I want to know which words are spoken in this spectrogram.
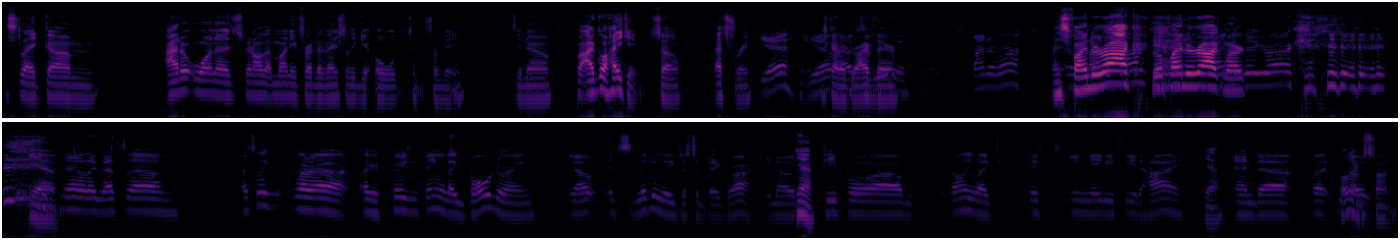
it's like um, I don't want to spend all that money for it to eventually get old to, for me, you know. But I go hiking, so that's free. Yeah, yeah. Just gotta drive there. You know, you just find a rock. You Let's know, find a rock. Go find a rock, Find Mark. big rock. Yeah. No, like that's um, that's like what uh like a crazy thing with like bouldering. You know, it's literally just a big rock. You know, Yeah. People um, it's only like fifteen maybe feet high, Yeah, and uh, but you know, boulding's fun.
